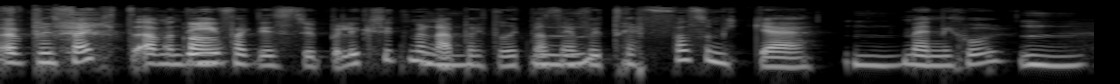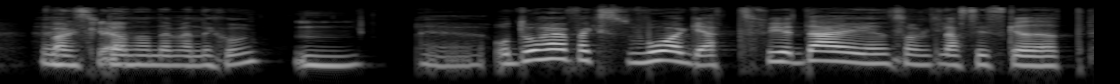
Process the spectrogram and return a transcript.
Ja, Perfekt, ja, men det är ju Ja. faktiskt superlyxigt med den här praktikplatsen. Jag får ju träffa så mycket människor. Eh, Mm. verkligen. Spännande människor. Mm. Eh, Och då har jag faktiskt vågat, för där är en sån klassisk grej att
